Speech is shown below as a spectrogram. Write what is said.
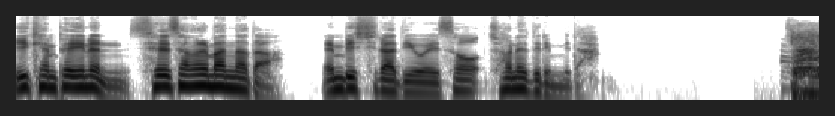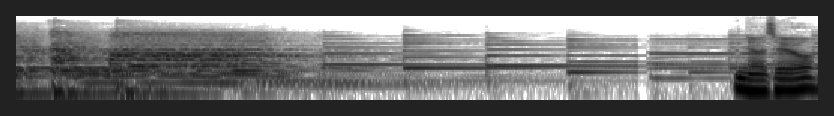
이 캠페인은 세상을 만나다 MBC 라디오에서 전해드립니다. 안녕하세요.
